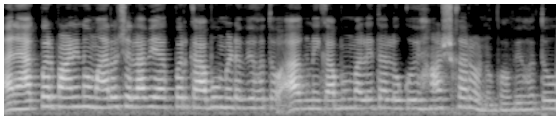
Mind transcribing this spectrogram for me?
અને આગ પર પાણીનો મારો ચલાવી આગ પર કાબુ મેળવ્યો હતો. આગને કાબૂમાં લેતા લોકોએ હાશકારો અનુભવ્યો હતો.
